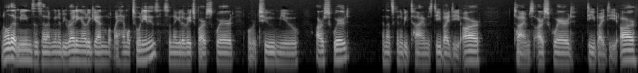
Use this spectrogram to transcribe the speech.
And all that means is that I'm going to be writing out again what my Hamiltonian is, so negative h bar squared over 2 mu r squared, and that's going to be times d by dr times r squared d by dr.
